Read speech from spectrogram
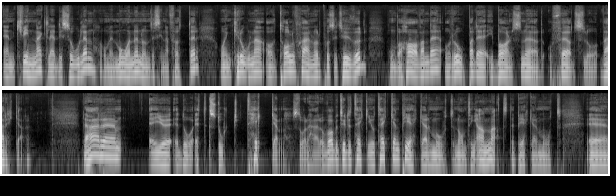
En kvinna klädd i solen och med månen under sina fötter och en krona av tolv stjärnor på sitt huvud. Hon var havande och ropade i barnsnöd och födslovärkar. Det här eh, är ju då ett stort tecken, står det här. Och vad betyder tecken? Jo, tecken pekar mot någonting annat. Det pekar mot eh,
